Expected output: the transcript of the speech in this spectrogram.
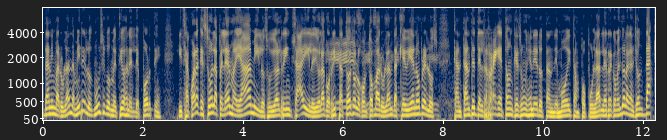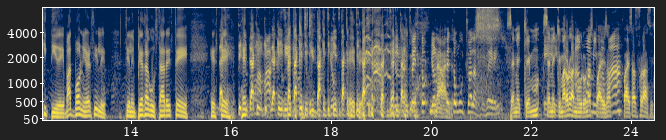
Dani Marulanda. Mire los músicos metidos en el deporte. Y se acuerda que estuvo en la pelea en Miami y lo subió al ringside y le dio la gorrita. Sí, Todo eso lo contó sí, Marulanda. sí, Qué bien, hombre, los cantantes del reggaetón, que es un género tan de moda y tan popular. Les recomiendo la canción Daquiti de Bad Bunny, a ver si le, si le empieza a gustar este... este Yo respeto, yo Nah, respeto mucho a las mujeres. Se me, quem- se me Eh, quemaron las neuronas para esas frases.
